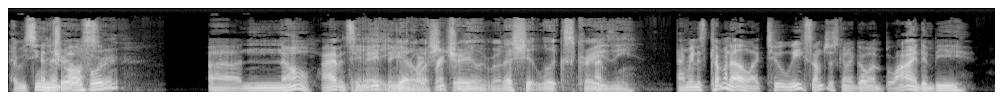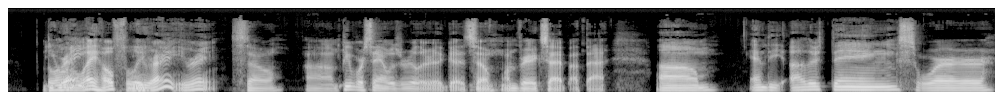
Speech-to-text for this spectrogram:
Have you seen the trailer also- for it? uh, no, I haven't seen Yeah, anything. you gotta watch the trailer, bro. That shit looks crazy. I mean, it's coming out in like two weeks. I'm just gonna go in blind and be blown right. away. Hopefully, You're right. You're right. So um, people were saying it was really, really good. So I'm very excited about that. Um, and the other things were,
